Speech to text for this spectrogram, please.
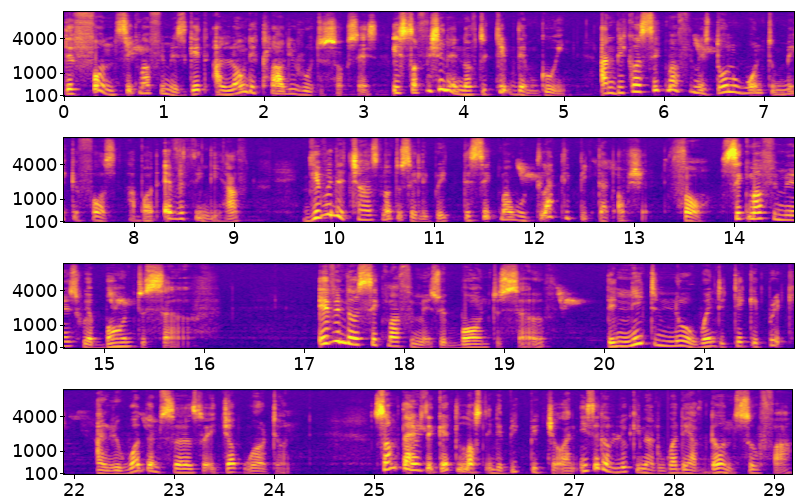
The fun Sigma females get along the cloudy road to success is sufficient enough to keep them going. And because Sigma females don't want to make a fuss about everything they have, given the chance not to celebrate, the Sigma will gladly pick that option. 4. Sigma females were born to serve. Even though Sigma females were born to serve, they need to know when to take a break and reward themselves for a job well done. Sometimes they get lost in the big picture and instead of looking at what they have done so far,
